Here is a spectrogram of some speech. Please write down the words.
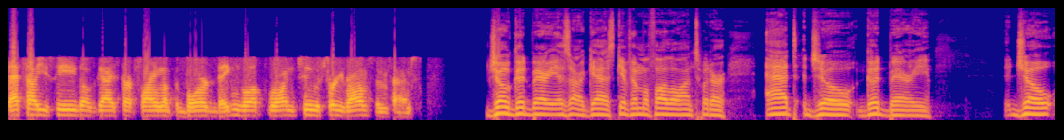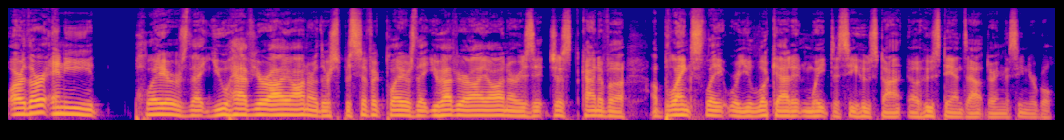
that's how you see those guys start flying up the board. They can go up one, two, three rounds sometimes. Joe Goodberry is our guest. Give him a follow on Twitter at Joe Goodberry. Joe, are there any players that you have your eye on? Are there specific players that you have your eye on, or is it just kind of a, a blank slate where you look at it and wait to see who, st- uh, who stands out during the Senior Bowl?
